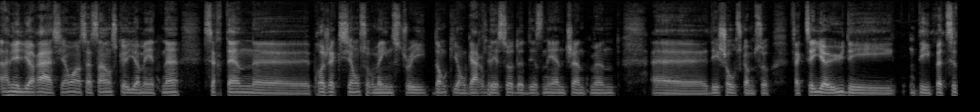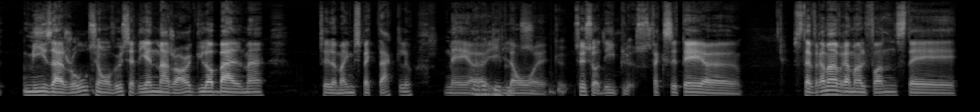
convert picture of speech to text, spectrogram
améliorations en ce sens qu'il y a maintenant certaines euh, projections sur Main Street. Donc, ils ont gardé ça de Disney Enchantment, des choses comme ça. Fait que, tu sais, il y a eu des, des petites mises à jour, si on veut. C'est rien de majeur. Globalement, c'est le même spectacle, là. Mais euh, ils l'ont. euh, c'est ça, des plus. Fait que c'était. euh, c'était vraiment, vraiment le fun. C'était.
